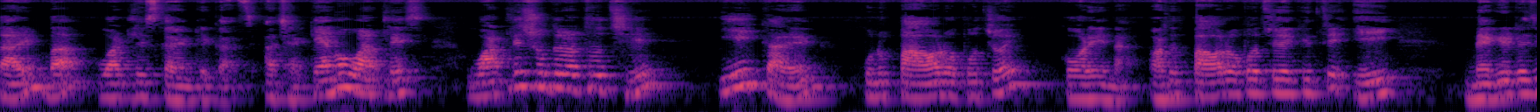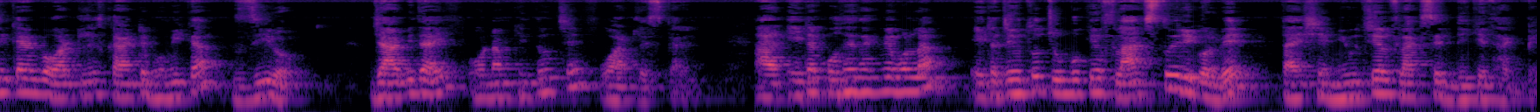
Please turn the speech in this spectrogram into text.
কারেন্ট বা ওয়াটলেস কারেন্টের কাজ। আচ্ছা কেন ওয়াটলেস ওয়াটলেস শব্দের অর্থ হচ্ছে এই কারেন্ট কোনো পাওয়ার অপচয় করে না। অর্থাৎ পাওয়ার অপচয়ের ক্ষেত্রে এই ম্যাগনেটাইজিং কারেন্ট বা ওয়াটলেস কারেন্টের ভূমিকা জিরো যার বিদায় ওর নাম কিন্তু হচ্ছে ওয়াটলেস কারেন্ট আর এটা কোথায় থাকবে বললাম? এটা যেহেতু চুম্বকীয় ফ্লাক্স তৈরি করবে, তাই সে মিউচুয়াল ফ্লাক্সের দিকে থাকবে।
